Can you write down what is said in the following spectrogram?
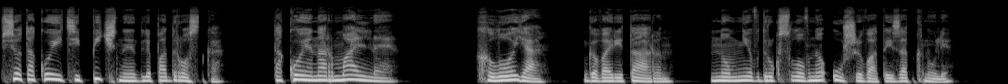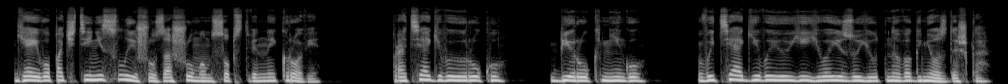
Все такое типичное для подростка. Такое нормальное. «Хлоя», — говорит Аарон, но мне вдруг словно уши ватой заткнули. Я его почти не слышу за шумом собственной крови. Протягиваю руку, беру книгу, вытягиваю ее из уютного гнездышка.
